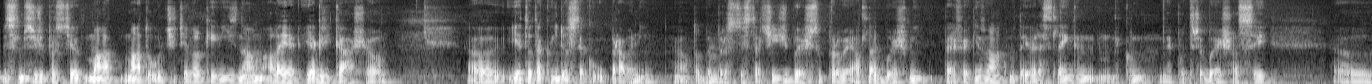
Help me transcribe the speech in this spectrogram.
myslím si, že prostě má, má to určitě velký význam, ale jak říkáš, jo, je to takový dost jako upravený. Jo. To by hmm. prostě stačí, že budeš superový atlet, budeš mít perfektně zmáknutý wrestling, jako nepotřebuješ asi uh,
